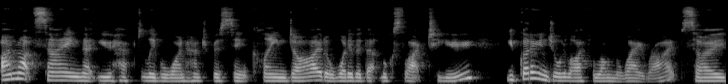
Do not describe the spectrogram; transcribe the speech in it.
I'm not saying that you have to live a 100% clean diet or whatever that looks like to you. You've got to enjoy life along the way, right? So,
